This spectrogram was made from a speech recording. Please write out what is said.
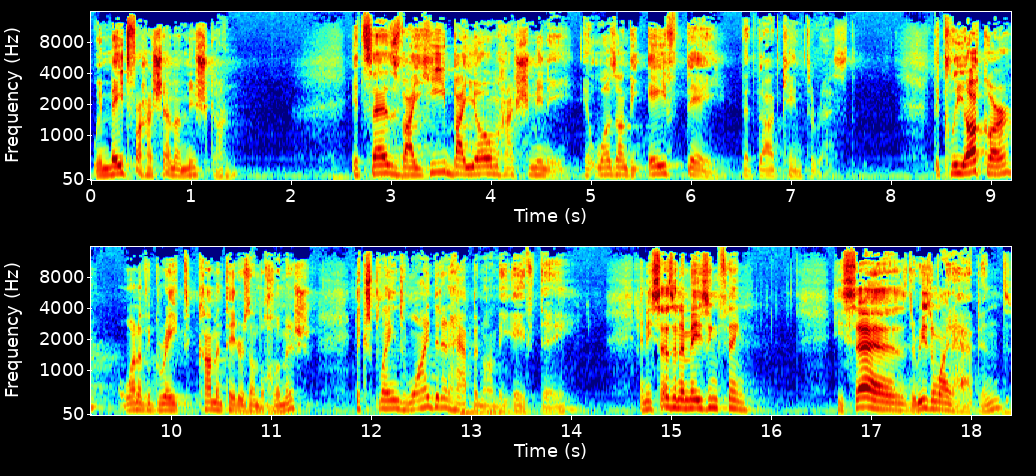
we made for Hashem a Mishkan. It says, "Vayhi bayom hashmini." It was on the eighth day that God came to rest. The Kli Yakar, one of the great commentators on the Chumash, explains why did it happen on the eighth day, and he says an amazing thing. He says the reason why it happened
